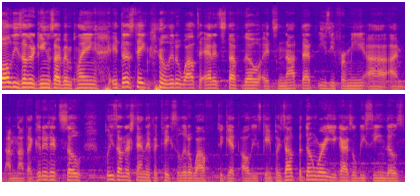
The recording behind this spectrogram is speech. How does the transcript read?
all these other games i've been playing. It does take me a little while to edit stuff though. It's not that easy for me. Uh, I'm, I'm not that good at it so please understand if it takes a little while to get all these gameplays out but don't worry you guys will be seeing those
